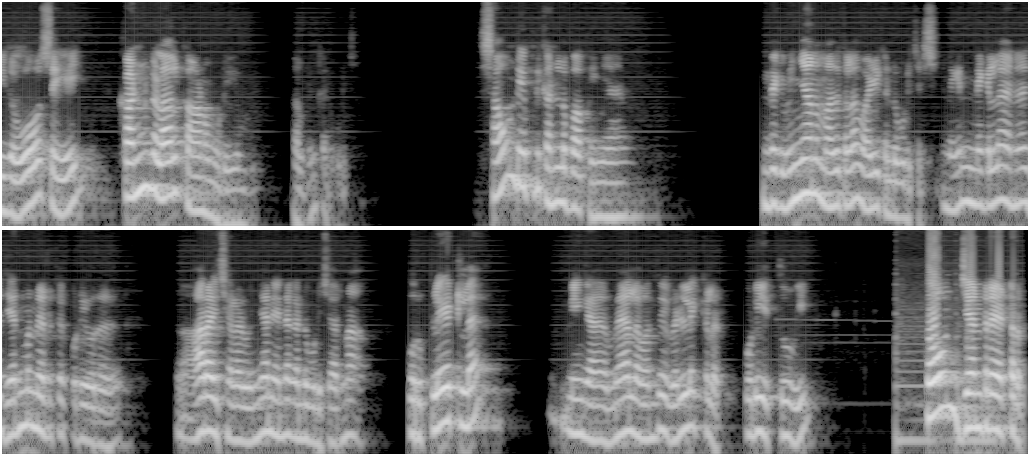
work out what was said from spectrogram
இந்த ஓசையை கண்களால் காண முடியும். அப்படின்னு கண்டுபிடிச்சோம் சவுண்டு எப்படி கண்ணில் பார்ப்பீங்க? இன்றைக்கு விஞ்ஞானம் அதுக்கெல்லாம் வழி கண்டுபிடிச்சிருச்சு. இன்றைக்கி இன்றைக்கெல்லாம் என்ன ஜெர்மனில் இருக்கக்கூடிய ஒரு ஆராய்ச்சியாளர் விஞ்ஞானி என்ன கண்டுபிடிச்சாருன்னா ஒரு பிளேட்டில் நீங்கள் மேலே வந்து வெள்ளை கலர் பொடியை தூவி டோன் ஜென்ரேட்டர்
